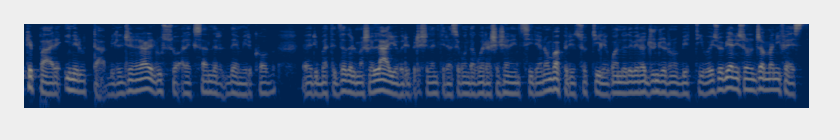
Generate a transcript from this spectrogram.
che pare ineluttabile. Il generale russo Alexander Demirkov, eh, ribattezzato il macellaio per i precedenti della seconda guerra cecena in Siria, non va per il sottile quando deve raggiungere un obiettivo. I suoi piani sono già manifesti.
